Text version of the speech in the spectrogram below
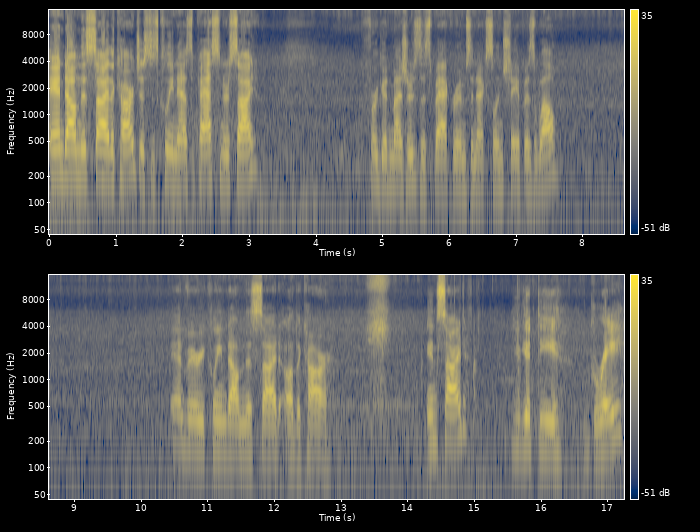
And down this side of the car, just as clean as the passenger side. For good measures, this back rim's in excellent shape as well. And very clean down this side of the car. Inside, you get the gray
